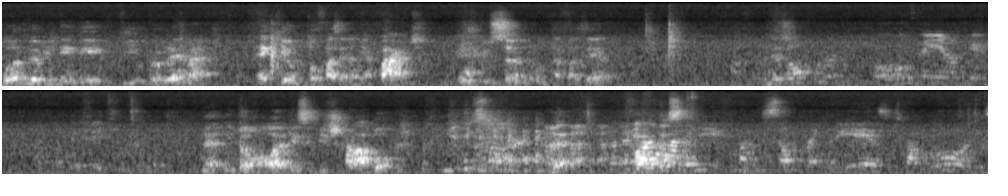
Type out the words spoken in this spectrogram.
Quando eu entender que o problema é que eu não estou fazendo a minha parte, ou que o Sandro não está fazendo, resolve o problema. Ou tem a ver Né? Então, a hora que esse bicho calar a boca, né? vai dar certo. Uma missão da empresa, os valores,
